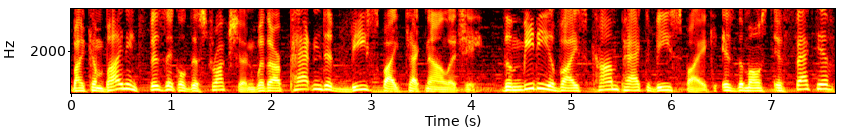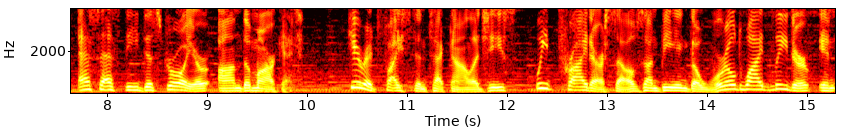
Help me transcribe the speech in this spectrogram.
By combining physical destruction with our patented V-Spike technology, the MediaVise Compact V-Spike is the most effective SSD destroyer on the market. Here at Phiston Technologies, we pride ourselves on being the worldwide leader in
